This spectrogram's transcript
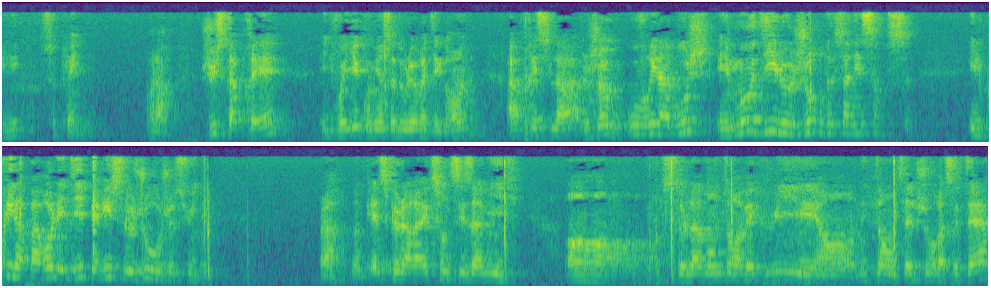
et se plaigne. Voilà. Juste après, il voyait combien sa douleur était grande. Après cela, Job ouvrit la bouche et maudit le jour de sa naissance. Il prit la parole et dit Périsse le jour où je suis né. Voilà. Donc, est-ce que la réaction de ses amis, en se lamentant avec lui et en étant sept jours à se taire,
